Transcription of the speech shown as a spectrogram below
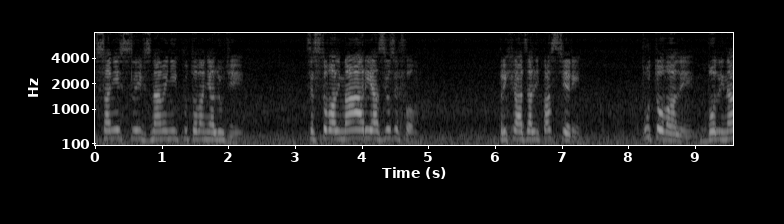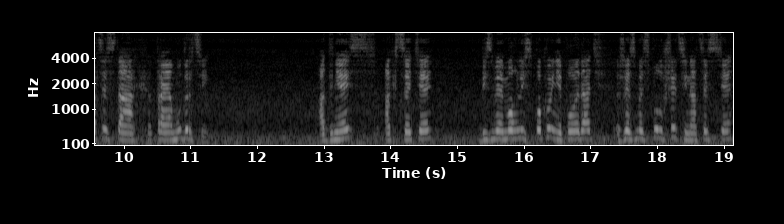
sa nesli v znamení putovania ľudí. Cestovali Mária s Jozefom, prichádzali pastieri, putovali, boli na cestách traja mudrci. A dnes, ak chcete, by sme mohli spokojne povedať, že sme spolu všetci na ceste,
